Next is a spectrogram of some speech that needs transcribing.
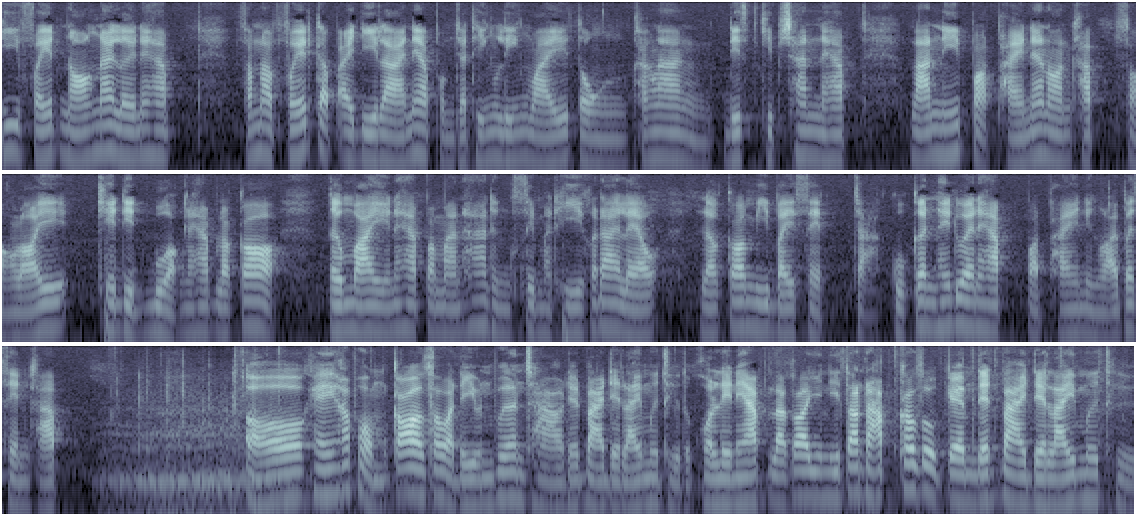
ที่เฟซน้องได้เลยนะครับสำหรับเฟซกับ ID Line เนี่ยผมจะทิ้งลิงก์ไว้ตรงข้างล่าง description นะครับ ร้านนี้ปลอดภัยแน่นอนครับ 200 เครดิตบวกนะครับ แล้วก็เติมไวนะครับประมาณ 5-10นาทีก็ได้แล้ว แล้วก็มีใบเสร็จจาก Google ให้ด้วยนะครับ ปลอดภัย 100%ครับ โอเคครับผมก็สวัสดีเพื่อนๆชาว Dead by Daylight มือถือทุกคนเลยนะครับ แล้วก็ยินดีต้อนรับเข้าสู่เกม Dead by Daylight มือถือ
